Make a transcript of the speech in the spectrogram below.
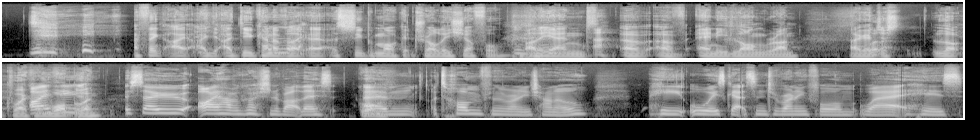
I think I, I, I do kind of like a, a supermarket trolley shuffle by the end of, of any long run. Like I just look like I'm I think- wobbling. so I have a question about this. Um, Tom from the Running Channel, he always gets into running form where his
